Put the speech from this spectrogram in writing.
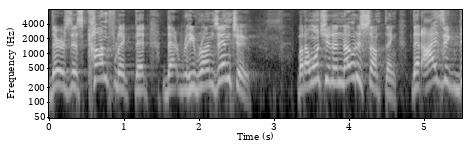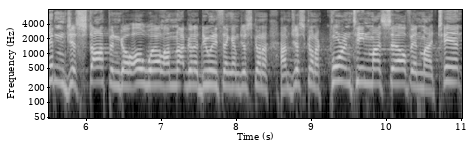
there's this conflict that, that he runs into. But I want you to notice something that Isaac didn't just stop and go, "Oh well, I'm not going to do anything. I'm just going to I'm just going to quarantine myself in my tent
